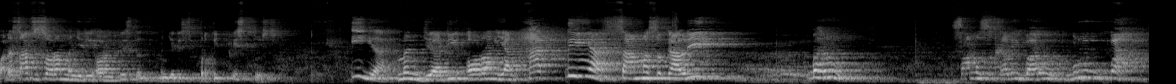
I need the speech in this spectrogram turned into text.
Pada saat seseorang menjadi orang Kristen, menjadi seperti Kristus, ia menjadi orang yang hatinya sama sekali baru. Sama sekali baru, berubah.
